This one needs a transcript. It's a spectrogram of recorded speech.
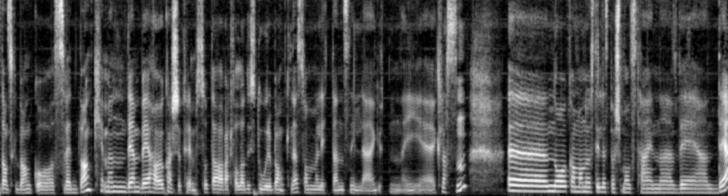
Danske Bank og Swedbank. Men DNB har jo kanskje fremstått da, i hvert fall av de store bankene som litt den snille gutten i klassen. Eh, nå kan man jo stille spørsmålstegn ved det.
